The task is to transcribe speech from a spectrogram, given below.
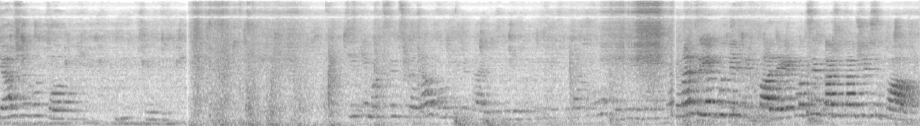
Я вже готовий. Тільки Максим сказав, він мене Знаєте, як будинок падає, як Максим каже, там щось упало.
